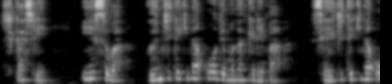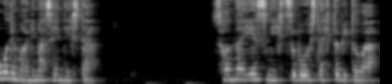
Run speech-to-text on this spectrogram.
しかし、イエスは軍事的な王でもなければ政治的な王でもありませんでした。そんなイエスに失望した人々は、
